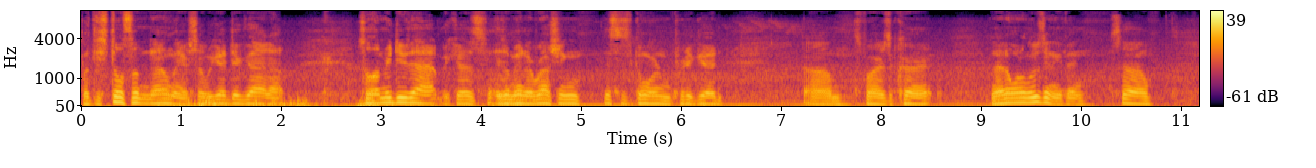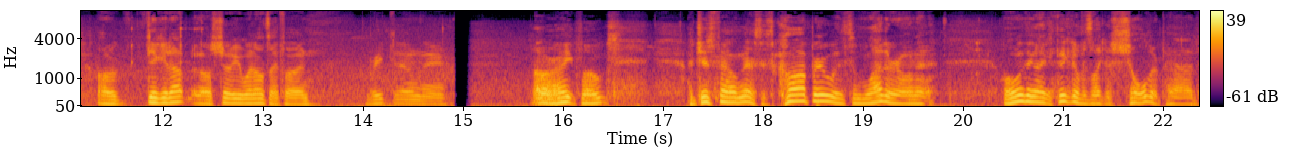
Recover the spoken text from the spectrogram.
But there's still something down there, so we gotta dig that up. So let me do that because as I'm in a rushing, this is going pretty good um, as far as the current. And I don't want to lose anything. So I'll dig it up and I'll show you what else I find. Right down there. All right, folks. I just found this. It's copper with some leather on it. The only thing I can think of is like a shoulder pad.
